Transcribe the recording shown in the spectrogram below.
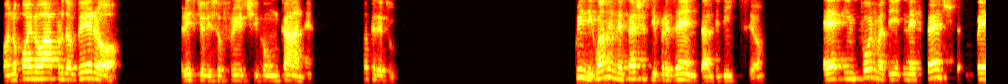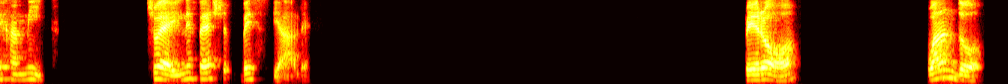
Quando poi lo apro davvero, rischio di soffrirci come un cane. Sapete tutti. Quindi quando il Nefesh si presenta all'inizio, è in forma di Nefesh Behamit, cioè il nefesh bestiale. Però, quando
